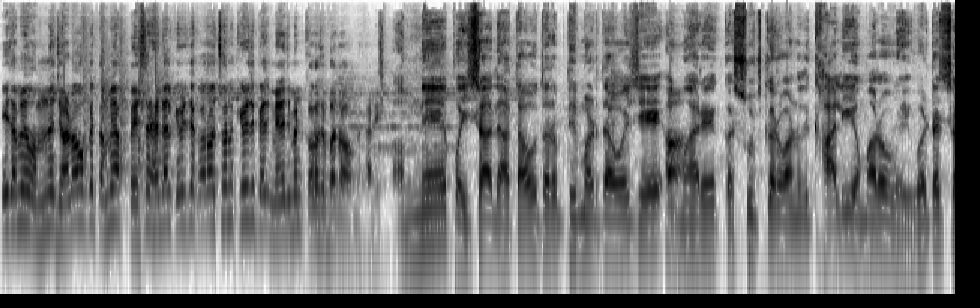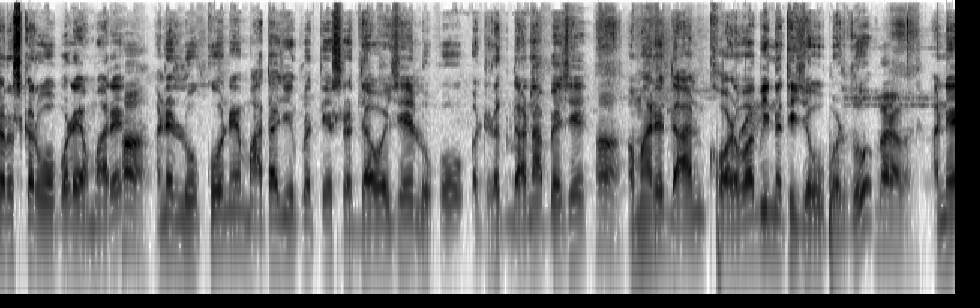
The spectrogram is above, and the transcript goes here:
એ તમે અમને જણાવો કે તમે આ પ્રેશર હેન્ડલ કેવી રીતે કરો છો અને કેવી રીતે મેનેજમેન્ટ કરો છો? બતાવો અમને ખાલી. અમને પૈસા દાતાઓ તરફથી મળતા હોય છે. અમારે કશું જ કરવાનું નથી. ખાલી અમારો વહીવટ જ સરસ કરવો પડે અમારે. અને લોકોને માતાજી પ્રત્યે શ્રદ્ધા હોય છે. લોકો અઢળક દાન આપે છે. અમારે દાન ખોળવા બી નથી જવું પડતું. બરાબર. અને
